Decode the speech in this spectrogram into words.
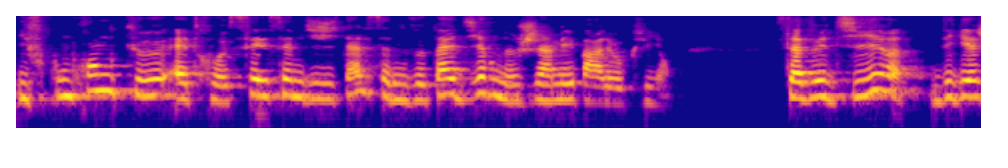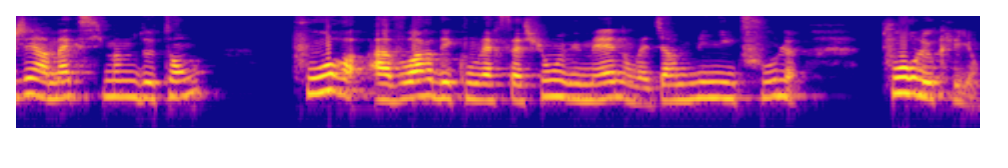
Il faut comprendre que être CSM digital, ça ne veut pas dire ne jamais parler au client. Ça veut dire dégager un maximum de temps pour avoir des conversations humaines, on va dire meaningful pour le client.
